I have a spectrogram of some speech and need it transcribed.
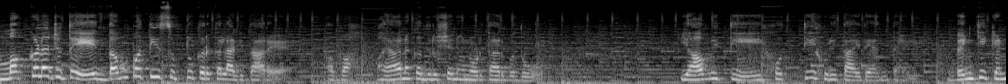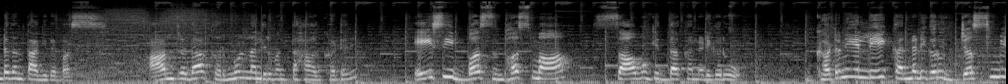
ಮಕ್ಕಳ ಜೊತೆ ದಂಪತಿ ಸುಟ್ಟು ಕರಕಲಾಗಿದ್ದಾರೆ. ಅಬ್ಬಾ, ಭಯಾನಕ ದೃಶ್ಯ ನೀವು ನೋಡ್ತಾ ಇರ್ಬೋದು. ಯಾವ ರೀತಿ ಹೊತ್ತಿ ಹುರಿತಾ ಇದೆ ಅಂತ ಹೇಳಿ. ಬೆಂಕಿ ಕೆಂಡದಂತಾಗಿದೆ ಬಸ್. ಆಂಧ್ರದ ಕರ್ನೂಲ್ನಲ್ಲಿರುವಂತಹ ಘಟನೆ. ಎಸಿ ಬಸ್ ಭಸ್ಮ ಸಾವುಗಿದ್ದ ಕನ್ನಡಿಗರು. ಘಟನೆಯಲ್ಲಿ ಕನ್ನಡಿಗರು ಜಸ್ಟ್ ಮಿ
